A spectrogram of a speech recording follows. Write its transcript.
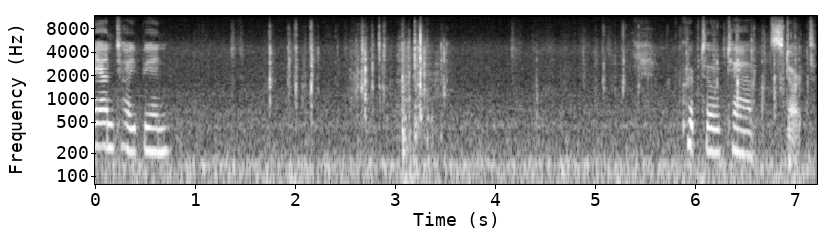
and type in Crypto tab Start.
